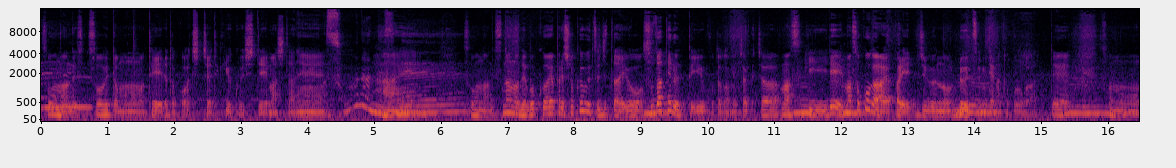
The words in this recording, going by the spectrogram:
そうなんです。そういったものの手入れとかはちっちゃい時よくしてましたね。あそうなんですね、そうなんです。なので僕はやっぱり植物自体を育てるっていうことがめちゃくちゃ、まあ、好きで、うん。まあ、そこがやっぱり自分のルーツみたいなところがあって、うん。その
